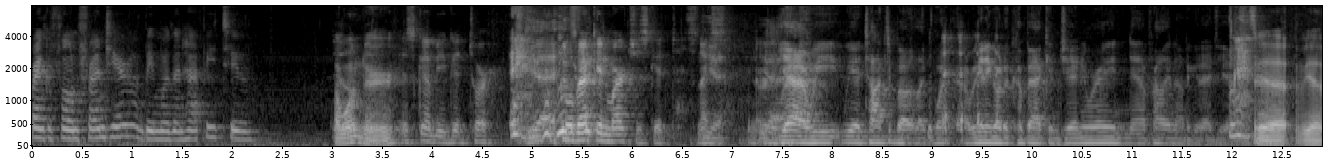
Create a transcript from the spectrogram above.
francophone friend here would be more than happy to. I wonder. It's gonna be a good tour. Yeah. Quebec in March is good. It's nice. Yeah. Yeah. yeah, we we had talked about like, what are we gonna go to Quebec in January? No, probably not a good idea. Let's Yeah, yeah.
